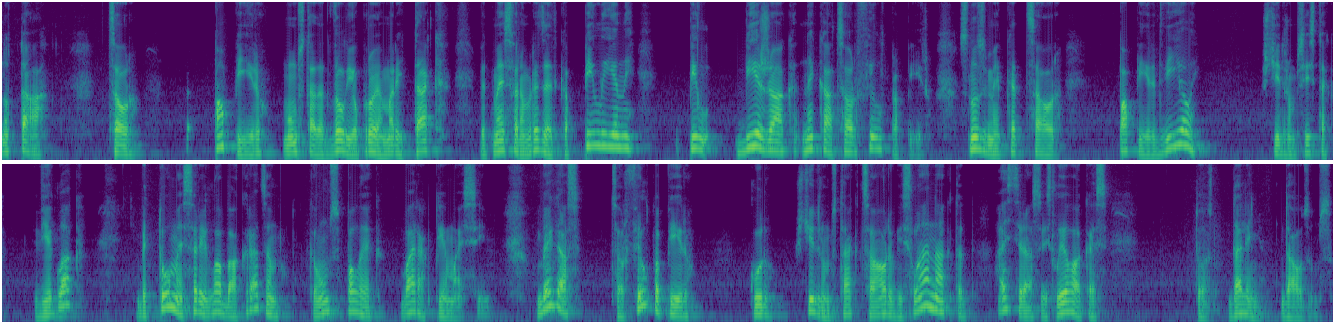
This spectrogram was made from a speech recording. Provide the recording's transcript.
nu, tā, caur papīru. Mums tātad vēl joprojām arī tek, bet mēs varam redzēt, ka pilieni pil, biežāk nekā caur filmpapīru. Tas nozīmē, ka caur papīra vieli šķidrums iztek vieglāk, bet to mēs arī labāk redzam, ka mums paliek vairāk piemaisījumu. Un beigās caur filpapīru, kur šķidrums tek cauri vislēnāk, tad aizķerās vislielākais to daļiņu daudzums.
